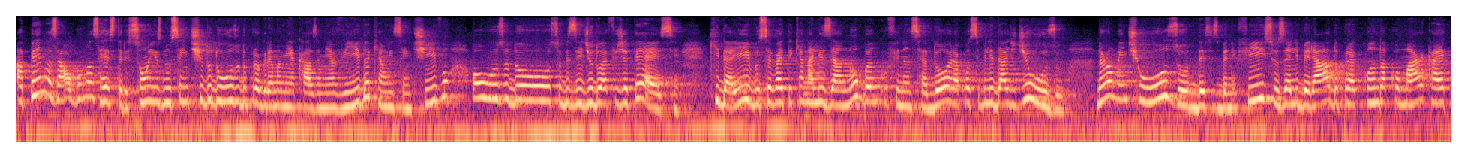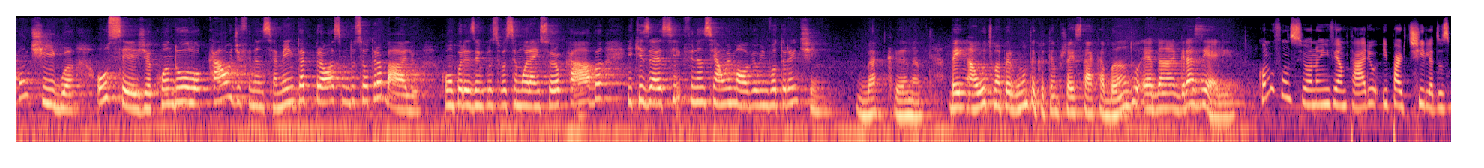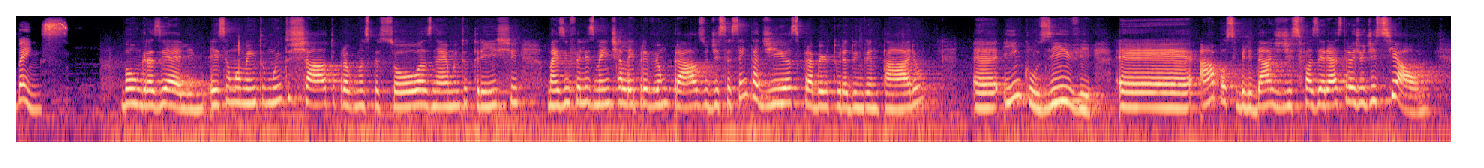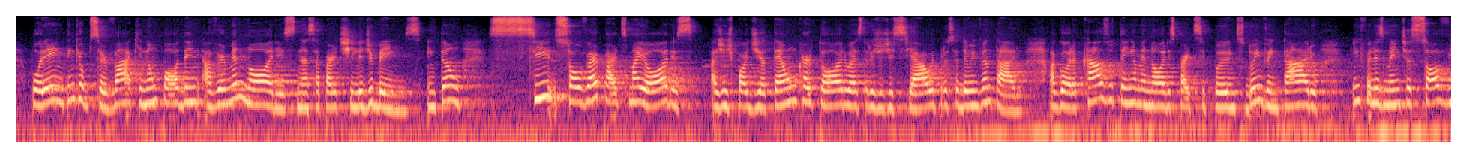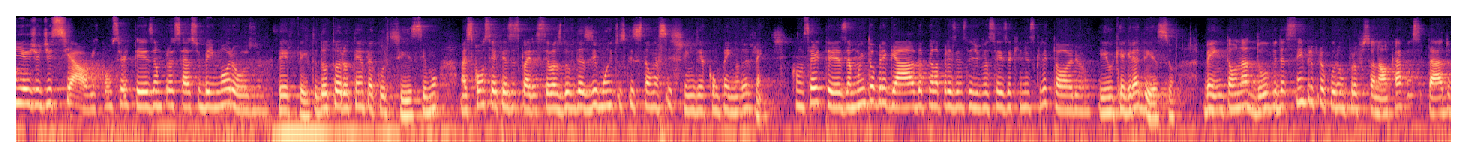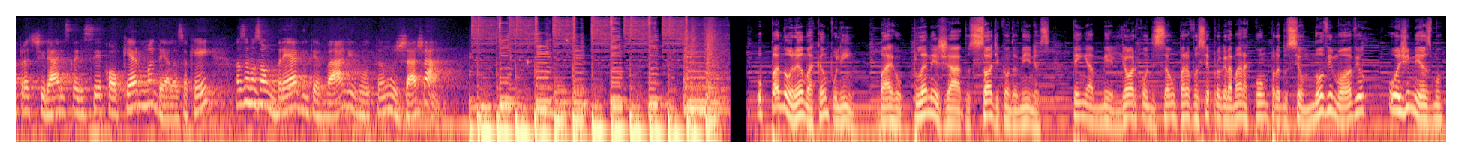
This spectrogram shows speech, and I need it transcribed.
Apenas há algumas restrições no sentido do uso do programa Minha Casa Minha Vida, que é um incentivo, ou uso do subsídio do FGTS, que daí você vai ter que analisar no banco financiador a possibilidade de uso. Normalmente o uso desses benefícios é liberado para quando a comarca é contígua, ou seja, quando o local de financiamento é próximo do seu trabalho. Como por exemplo, se você morar em Sorocaba e quisesse financiar um imóvel em Votorantim. Bacana. Bem, a última pergunta, que o tempo já está acabando, é da Graziele. Como funciona o inventário e partilha dos bens? Bom, Graziele, esse é um momento muito chato para algumas pessoas, né? Muito triste, mas infelizmente a lei prevê um prazo de 60 dias para abertura do inventário. É, inclusive, é, há a possibilidade de se fazer extrajudicial. Porém, tem que observar que não podem haver menores nessa partilha de bens. Então, se só houver partes maiores, a gente pode ir até um cartório extrajudicial e proceder ao inventário. Agora, caso tenha menores participantes do inventário, infelizmente é só via judicial e com certeza é um processo bem moroso. Perfeito. Doutor, o tempo é curtíssimo, mas com certeza esclareceu as dúvidas de muitos que estão assistindo e acompanhando a gente. Com certeza. Muito obrigada pela presença de vocês aqui no escritório. Eu que agradeço. Bem, então na dúvida, sempre procure um profissional capacitado para tirar e esclarecer qualquer uma delas, ok? Nós vamos a um breve intervalo e voltamos já já. O Panorama Campolim, bairro planejado só de condomínios, tem a melhor condição para você programar a compra do seu novo imóvel hoje mesmo.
